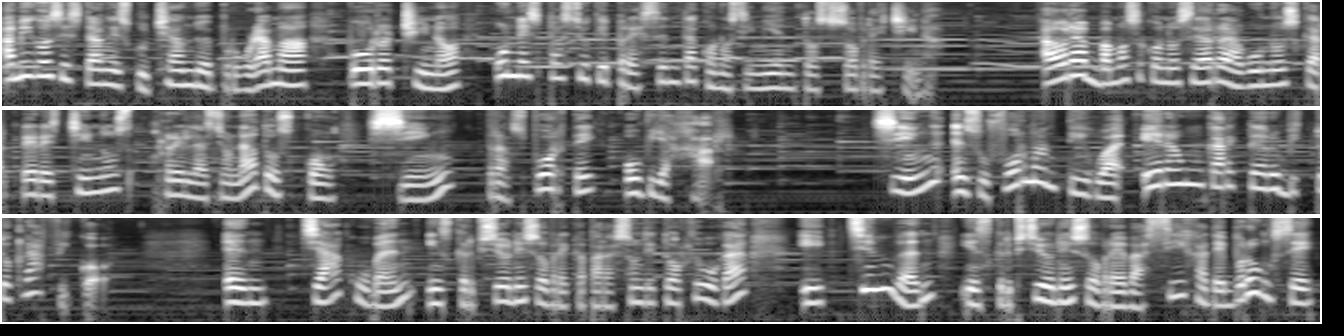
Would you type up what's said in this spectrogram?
Amigos, están escuchando el programa Puro Chino, un espacio que presenta conocimientos sobre China. Ahora vamos a conocer algunos caracteres chinos relacionados con xin, transporte o viajar. Xin en su forma antigua era un carácter pictográfico. En Jiaguwen, inscripciones sobre caparazón de tortuga, y Qinwen, inscripciones sobre vasija de bronce,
